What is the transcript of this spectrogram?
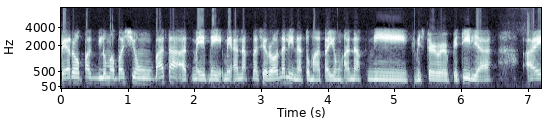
Pero pag lumabas yung bata at may, may, may anak na si Ronaldin na tumatay yung anak ni Mr. Petilla, ay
